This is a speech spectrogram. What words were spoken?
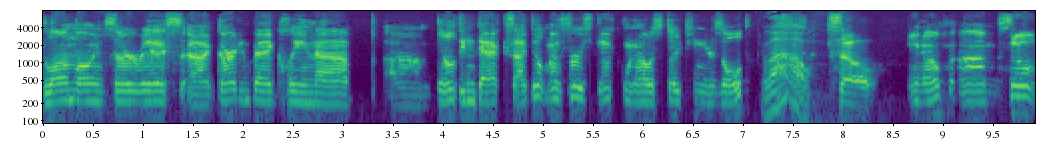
lawn mowing service, uh, garden bed cleanup, um, building decks. I built my first deck when I was 13 years old. Wow. So, you know, um, so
